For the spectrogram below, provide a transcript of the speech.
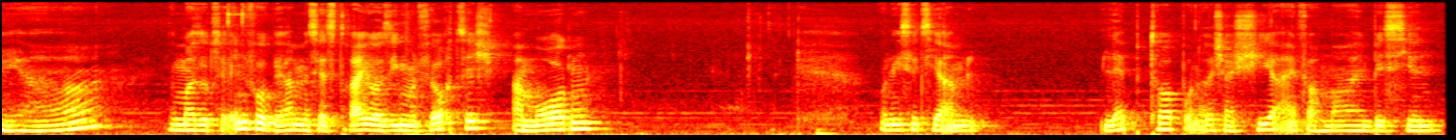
Ja. Nur mal so zur Info, wir haben es jetzt 3.47 Uhr am Morgen und ich sitze hier am Laptop und recherchiere einfach mal ein bisschen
